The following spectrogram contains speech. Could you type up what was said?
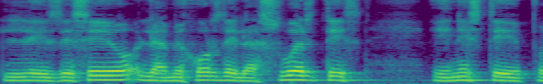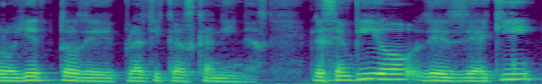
les deseo la mejor de las suertes en este proyecto de pláticas caninas. Les envío desde aquí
